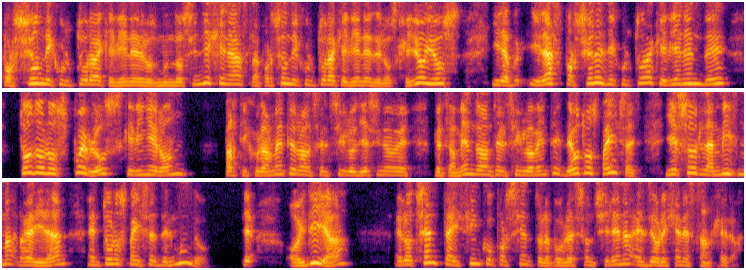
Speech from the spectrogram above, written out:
porción de cultura que viene de los mundos indígenas, la porción de cultura que viene de los criollos y, y las porciones de cultura que vienen de todos los pueblos que vinieron particularmente durante el siglo XIX, pero también durante el siglo XX, de otros países. Y eso es la misma realidad en todos los países del mundo. Hoy día, el 85% de la población chilena es de origen extranjera.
